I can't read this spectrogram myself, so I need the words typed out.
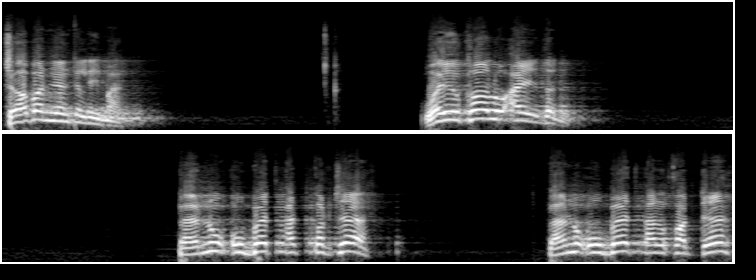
Jawaban yang kelima. Wa yuqalu aidan Banu Ubaid Al-Qaddah Banu Ubaid Al-Qaddah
